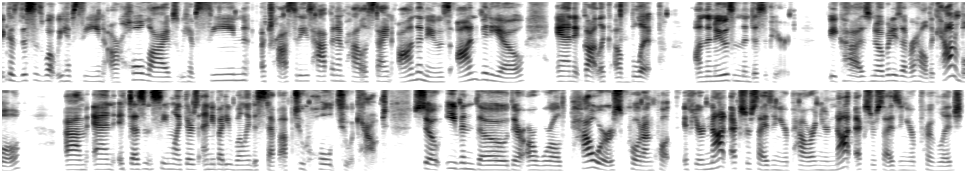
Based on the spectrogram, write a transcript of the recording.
because this is what we have seen our whole lives. We have seen atrocities happen in Palestine on the news, on video, and it got like a blip on the news and then disappeared because nobody's ever held accountable um, and it doesn't seem like there's anybody willing to step up to hold to account. So even though there are world powers, quote unquote, if you're not exercising your power and you're not exercising your privilege,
